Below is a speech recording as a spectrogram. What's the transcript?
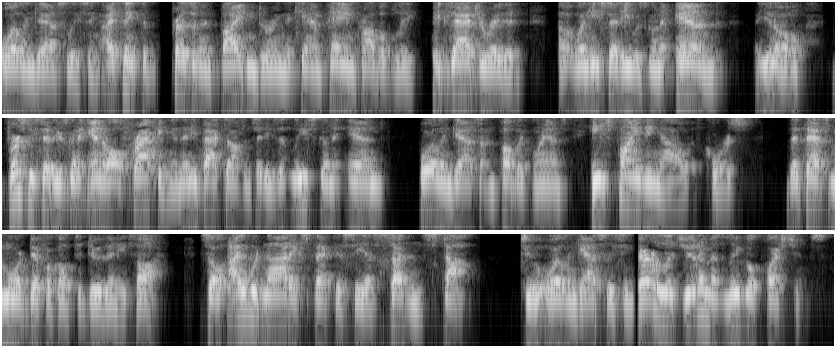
oil and gas leasing. I think that President Biden during the campaign probably exaggerated uh, when he said he was going to end, you know, first he said he was going to end all fracking and then he backed off and said he's at least going to end oil and gas on public lands. He's finding out, of course, that that's more difficult to do than he thought. So I would not expect to see a sudden stop to oil and gas leasing. There are legitimate legal questions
